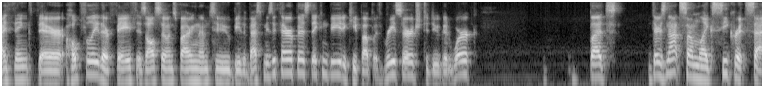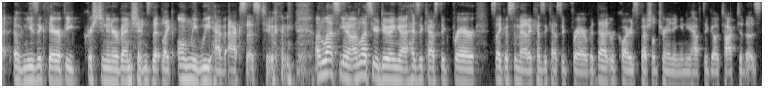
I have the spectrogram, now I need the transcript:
I think their hopefully their faith is also inspiring them to be the best music therapist they can be, to keep up with research, to do good work. But there's not some like secret set of music therapy Christian interventions that like only we have access to, unless you know, unless you're doing a hesychastic prayer, psychosomatic hesychastic prayer, but that requires special training, and you have to go talk to those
